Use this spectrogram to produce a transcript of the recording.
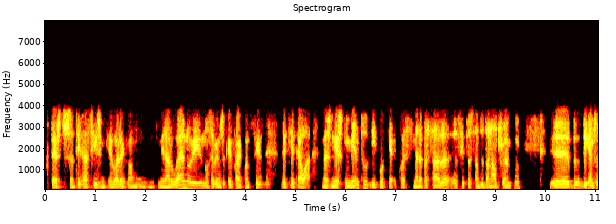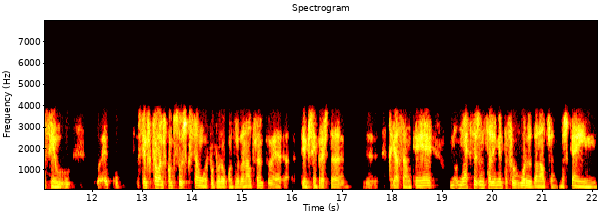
protestos antirracismo, que agora é que vão dominar o ano, e não sabemos o que, é que vai acontecer daqui até lá. Mas neste momento, e com a, com a semana passada, a situação do Donald Trump, eh, digamos assim, o, é, sempre que falamos com pessoas que são a favor ou contra Donald Trump, é, temos sempre esta eh, reação. Quem é, não é que seja necessariamente a favor do Donald Trump, mas quem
